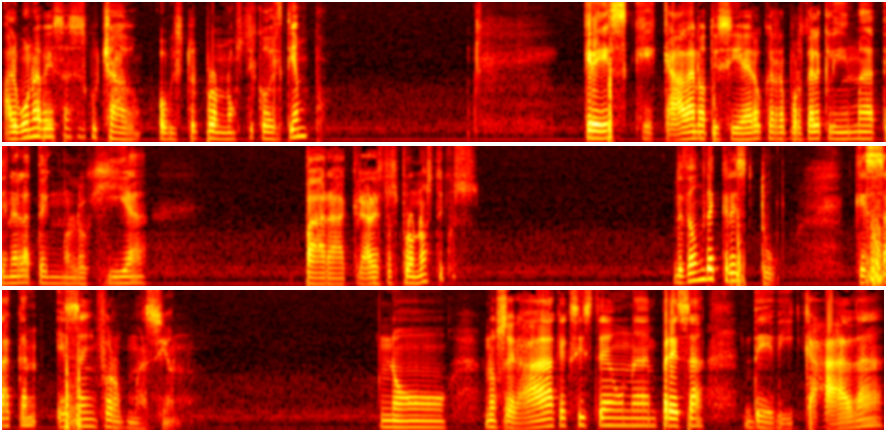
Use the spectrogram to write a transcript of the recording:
¿Alguna vez has escuchado o visto el pronóstico del tiempo? ¿Crees que cada noticiero que reporta el clima tiene la tecnología para crear estos pronósticos? ¿De dónde crees tú que sacan esa información? No, ¿No será que existe una empresa dedicada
